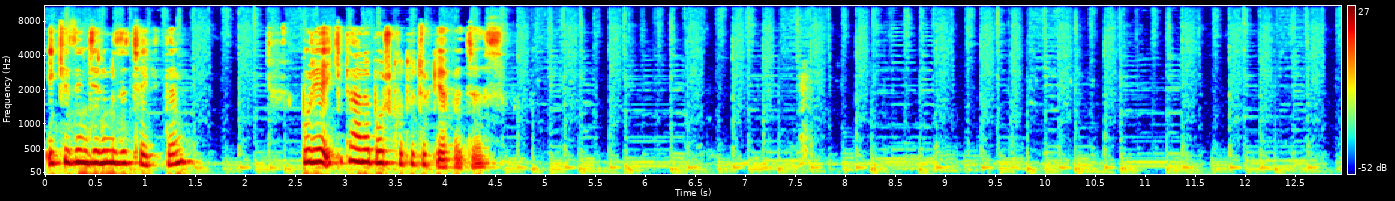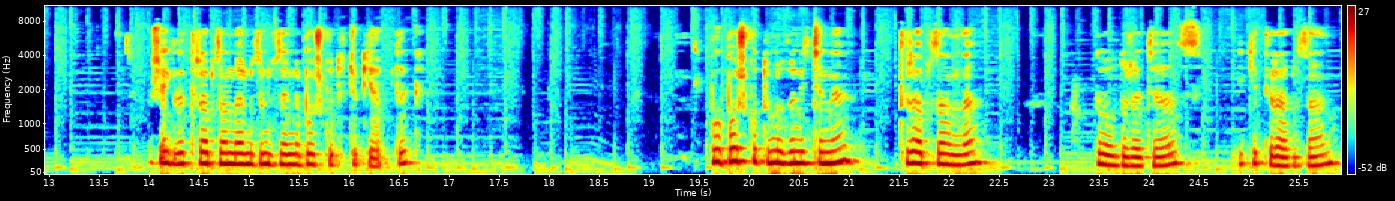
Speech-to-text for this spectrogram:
İki zincirimizi çektim. Buraya iki tane boş kutucuk yapacağız. Bu şekilde trabzanlarımızın üzerine boş kutucuk yaptık. Bu boş kutumuzun içine trabzanla dolduracağız. İki trabzan.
